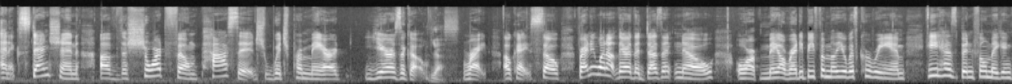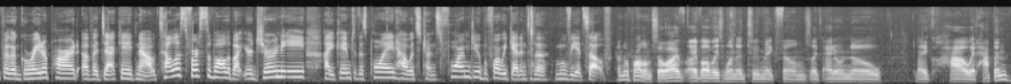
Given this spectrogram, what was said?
an extension of the short film Passage, which premiered years ago. Yes. Right. Okay. So for anyone out there that doesn't know or may already be familiar with Kareem, he has been filmmaking for the greater part of a decade now. Tell us first of all about your journey, how you came to this point, how it's transformed you before we get into the movie itself. No problem. So I've I've always wanted to make films. Like I don't know, like how it happened.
